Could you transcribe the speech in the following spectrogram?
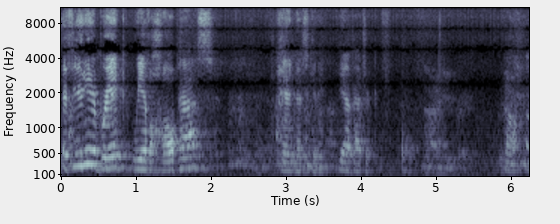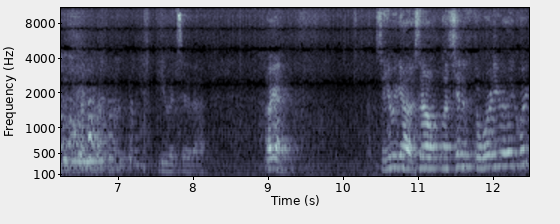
if you need a break, we have a hall pass. And no, just kidding. Yeah, Patrick. No, I need a break. Oh. you would say that. Okay. So here we go. So let's hit authority really quick.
